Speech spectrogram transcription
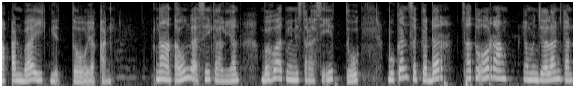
akan baik gitu ya kan. Nah, tahu nggak sih kalian bahwa administrasi itu bukan sekedar satu orang yang menjalankan.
